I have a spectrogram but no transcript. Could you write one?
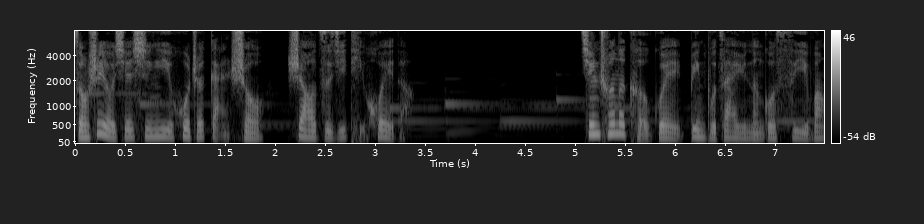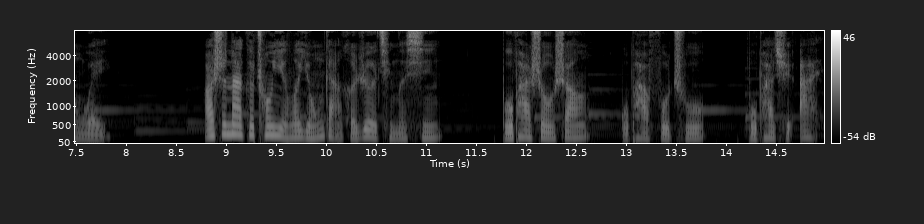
总是有些心意或者感受是要自己体会的。青春的可贵，并不在于能够肆意妄为，而是那颗充盈了勇敢和热情的心，不怕受伤，不怕付出，不怕去爱，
